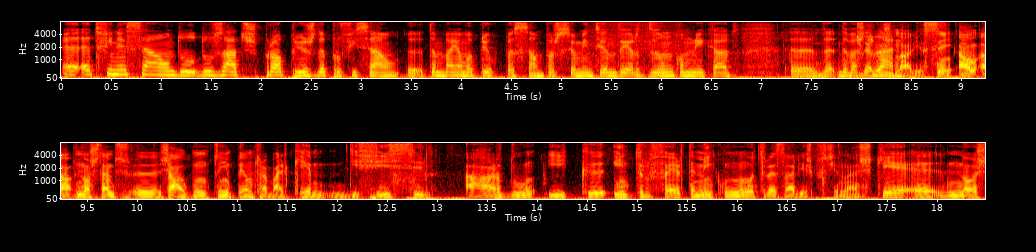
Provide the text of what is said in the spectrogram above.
A, a definição do, dos atos próprios da profissão uh, também é uma preocupação, pareceu-me entender, de um comunicado uh, da, da bastonária. Da bastonária, sim. nós estamos uh, já há algum tempo, é um trabalho que é difícil, árduo e que interfere também com outras áreas profissionais, que é uh, nós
